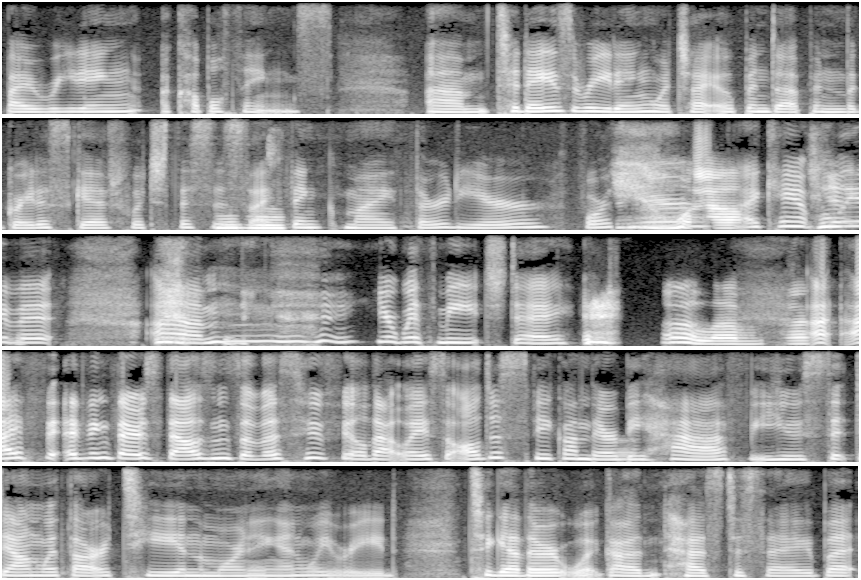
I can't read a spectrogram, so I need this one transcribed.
by reading a couple things um, today's reading, which I opened up in The Greatest Gift, which this is, mm-hmm. I think, my third year, fourth year. Wow. I can't believe it. Um, you're with me each day. I love that. I, I, th- I, think there's thousands of us who feel that way. So I'll just speak on their behalf. You sit down with our tea in the morning and we read together what God has to say. But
